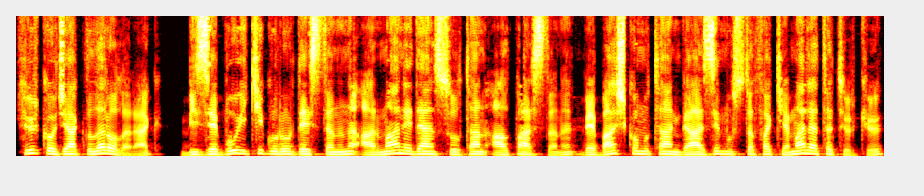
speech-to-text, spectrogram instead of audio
Türk Ocaklılar olarak, bize bu iki gurur destanını armağan eden Sultan Alparslan'ı ve Başkomutan Gazi Mustafa Kemal Atatürk'ü,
